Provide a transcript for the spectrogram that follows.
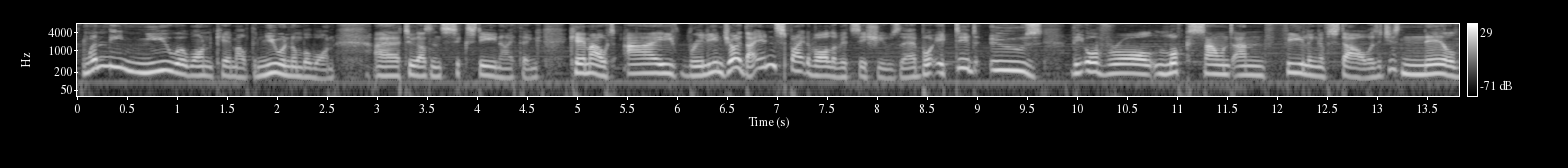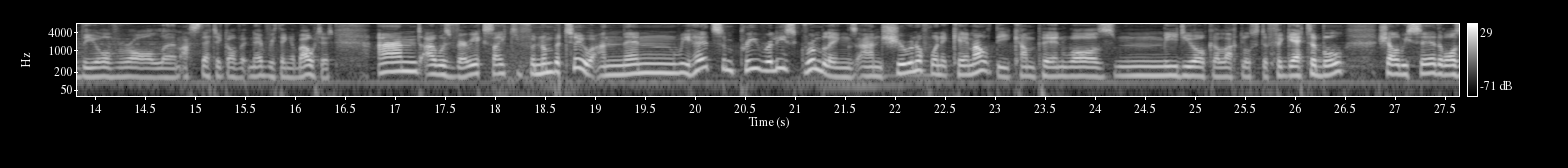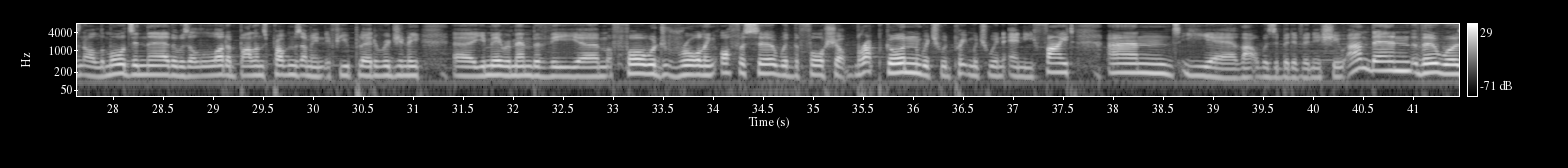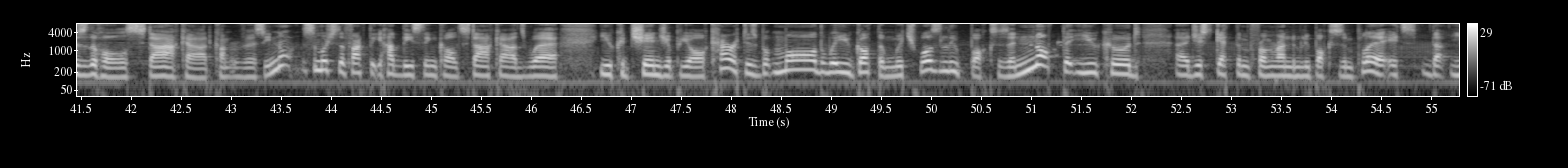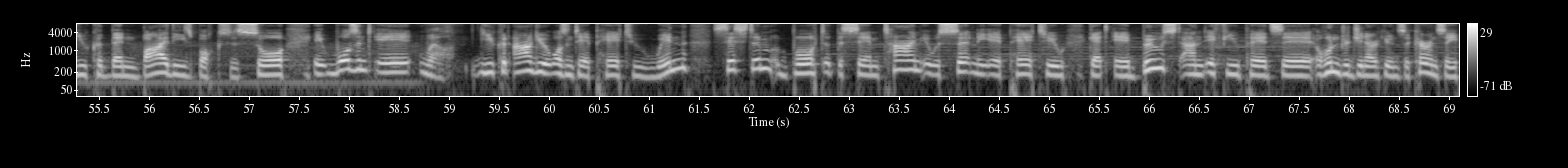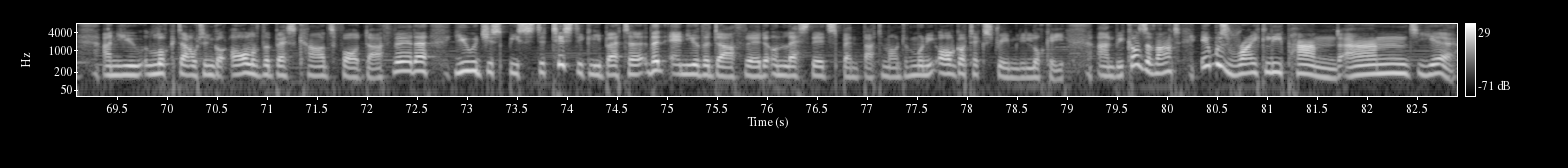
when the newer one came out, the newer number one, uh, 2016, I think, came out, I really enjoyed that, in spite of all of its issues there. But it did ooze the overall look, sound, and feeling of Star Wars. It just nailed the overall um, aesthetic of it and everything about it. And I was very excited for number two. And then we heard some pre release grumblings, and sure enough, when it came out, the campaign was mediocre, lackluster, forgettable, shall we say. There wasn't all the modes in there, there was a lot of balance problems. I mean, if you played originally, uh, you may remember the um, forward rolling officer with the four shot BRAP gun, which would pretty much win any fight. And yeah, that was a bit of an issue. And then there was the whole star card controversy. Not so much the fact that you had these thing called star cards where you could change up your characters, but more the way you got them, which was loot boxes. And not that you could uh, just get them from random loot boxes and play, it's that you could then buy these boxes. So it wasn't a, well, you could argue it wasn't a pay to win system, but at the same time, it was certainly a pay to get a boost. And if you paid, say, 100 generic units of currency and you looked out and got all of the best cards for Darth Vader, you would just be statistically better than any other Darth Vader unless they'd spent that amount of money or got extremely lucky. And because of that, it was rightly panned. And yeah.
